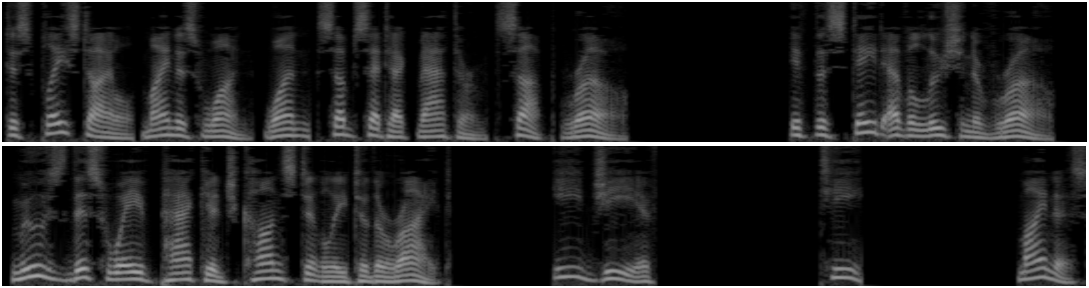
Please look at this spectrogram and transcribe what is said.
Display style minus one one subseteq mathrm sup rho. If the state evolution of rho moves this wave package constantly to the right, e.g. if t minus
